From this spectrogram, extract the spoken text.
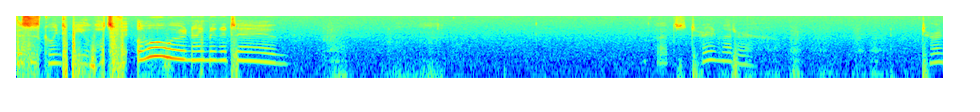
This is going to be lots of it. Oh, we're nine minutes in. Let's turn that around. Turn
